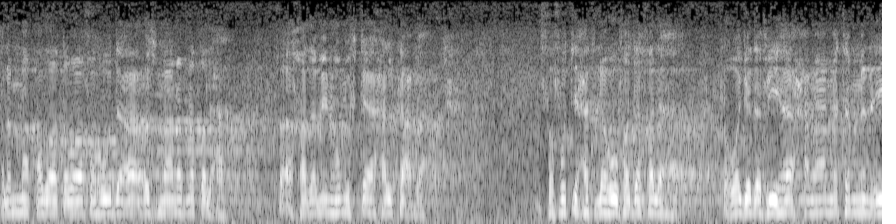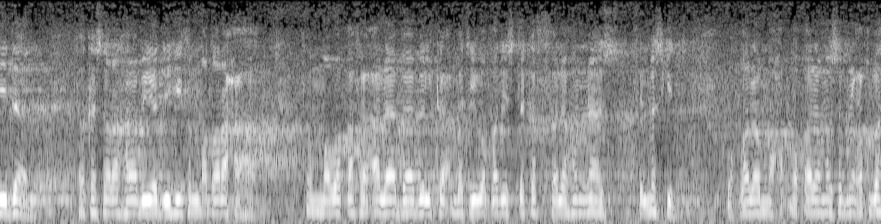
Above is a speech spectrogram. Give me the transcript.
فلما قضى طوافه دعا عثمان بن طلحة. فأخذ منه مفتاح الكعبة ففتحت له فدخلها فوجد فيها حمامة من عيدان فكسرها بيده ثم طرحها ثم وقف على باب الكعبة وقد استكف له الناس في المسجد. وقال, وقال موسى بن عقبة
